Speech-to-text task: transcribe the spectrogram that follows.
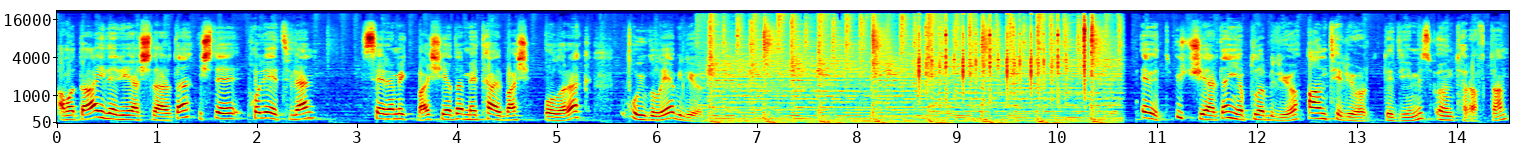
Ama daha ileri yaşlarda işte polietilen seramik baş ya da metal baş olarak uygulayabiliyoruz. Evet, üç yerden yapılabiliyor. Anterior dediğimiz ön taraftan,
